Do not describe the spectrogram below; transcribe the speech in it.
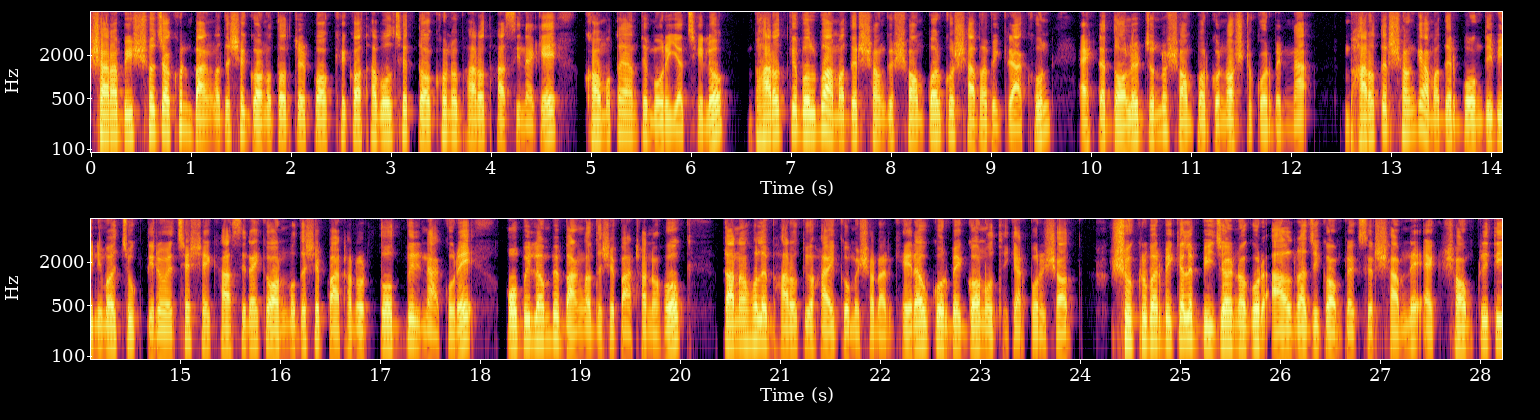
সারা বিশ্ব যখন বাংলাদেশে গণতন্ত্রের পক্ষে কথা বলছে, তখনও ভারত হাসিনাকে ক্ষমতায় আনতে মরিয়াছিল ভারতকে বলব আমাদের সঙ্গে সম্পর্ক স্বাভাবিক রাখুন, একটা দলের জন্য সম্পর্ক নষ্ট করবেন না। ভারতের সঙ্গে আমাদের বন্দি বিনিময় চুক্তি রয়েছে, শেখ হাসিনাকে অন্য দেশে পাঠানোর তদবির না করে অবিলম্বে বাংলাদেশে পাঠানো হোক, তা না হলে ভারতীয় হাই কমিশনার ঘেরাও করবে গণ অধিকার পরিষদ। শুক্রবার বিকেলে বিজয়নগর আল রাজি কমপ্লেক্সের সামনে এক সম্প্রীতি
